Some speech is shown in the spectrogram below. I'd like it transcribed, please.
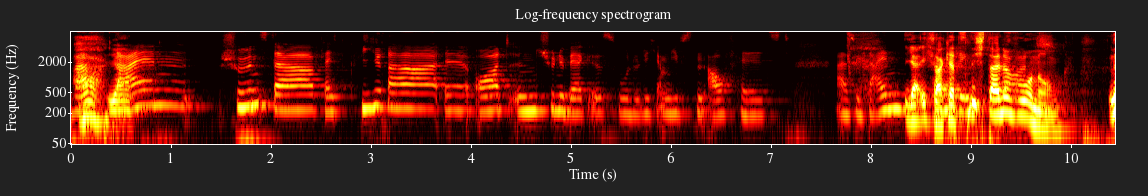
was Ah, ja. dein schönster, vielleicht queerer äh, Ort in Schöneberg ist, wo du dich am liebsten aufhältst. Also dein. Ja, ich Sag jetzt nicht deine. Wohnung.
